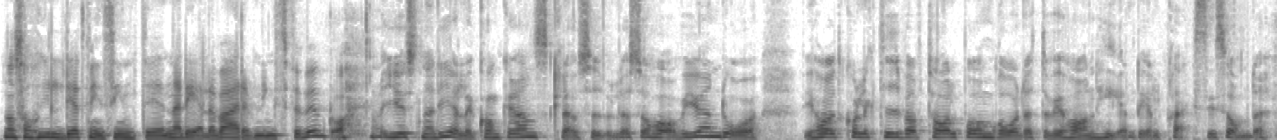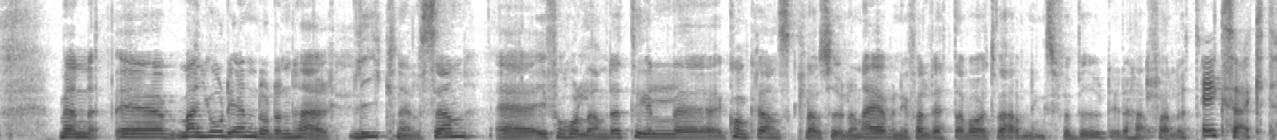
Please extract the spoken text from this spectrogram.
någon sån skyldighet finns inte när det gäller värvningsförbud då. Just när det gäller konkurrensklausuler så har vi ju ändå, vi har ett kollektivavtal på området och vi har en hel del praxis om det. Men eh, man gjorde ändå den här liknelsen eh, i förhållande till eh, konkurrensklausulerna även ifall detta var ett värvningsförbud i det här fallet. Exakt.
